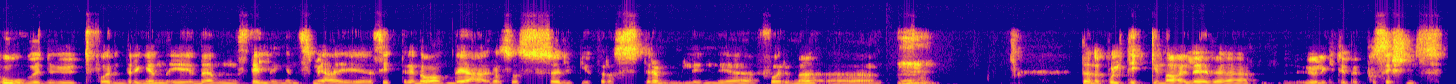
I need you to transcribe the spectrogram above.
hovedutfordringen i den stillingen som jeg sitter i nå. Det er å sørge for å strømlinjeforme eh, denne politikken, da, eller ulike typer positions.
